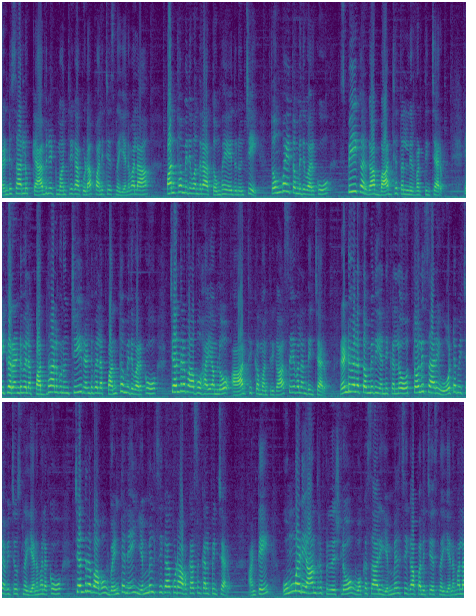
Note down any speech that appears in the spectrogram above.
రెండుసార్లు కేబినెట్ మంత్రిగా కూడా పనిచేసిన యనమల పంతొమ్మిది వందల తొంభై ఐదు నుంచి తొంభై తొమ్మిది వరకు స్పీకర్గా బాధ్యతలు నిర్వర్తించారు. ఇక రెండు వేల పద్నాలుగు నుంచి రెండు వేల పంతొమ్మిది వరకు చంద్రబాబు హయాంలో ఆర్థిక మంత్రిగా సేవలందించారు. రెండు వేల తొమ్మిది ఎన్నికల్లో తొలిసారి ఓటమి చవి చూసిన యనమలకు చంద్రబాబు వెంటనే ఎమ్మెల్సీగా కూడా అవకాశం కల్పించారు. అంటే ఉమ్మడి ఆంధ్రప్రదేశ్లో ఒకసారి ఎమ్మెల్సీగా పనిచేసిన యనమల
